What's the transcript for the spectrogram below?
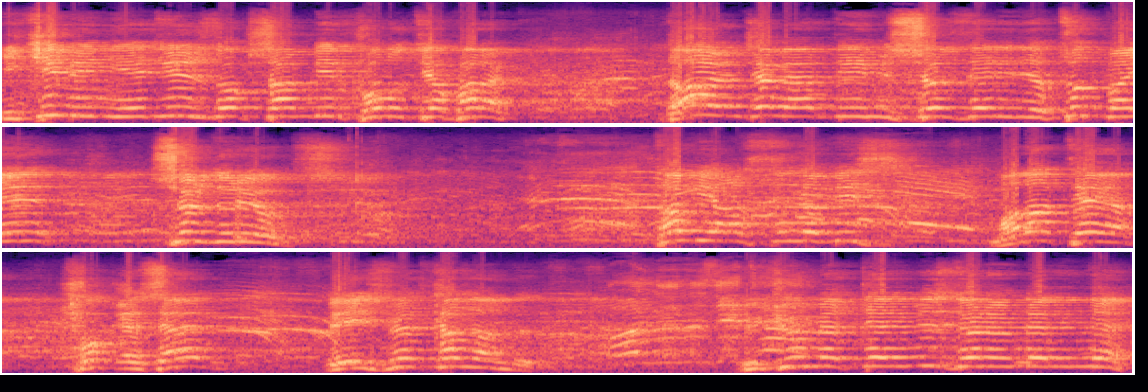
2791 konut yaparak daha önce verdiğimiz sözleri de tutmayı sürdürüyoruz. Tabii aslında biz Malatya'ya çok eser ve hizmet kazandık. Hükümetlerimiz dönemlerinde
